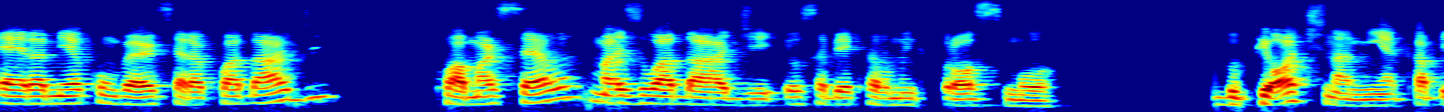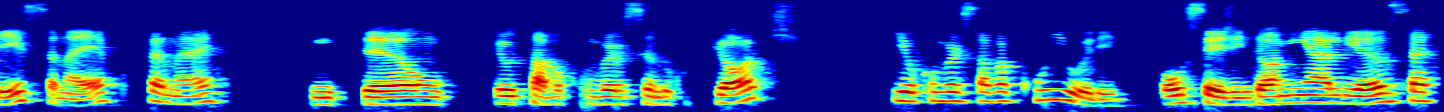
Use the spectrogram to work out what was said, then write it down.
era a minha conversa era com a Haddad, com a Marcela, mas o Haddad eu sabia que era muito próximo do Piote na minha cabeça na época, né? Então eu estava conversando com o Piote, e eu conversava com o Yuri. Ou seja, então a minha aliança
